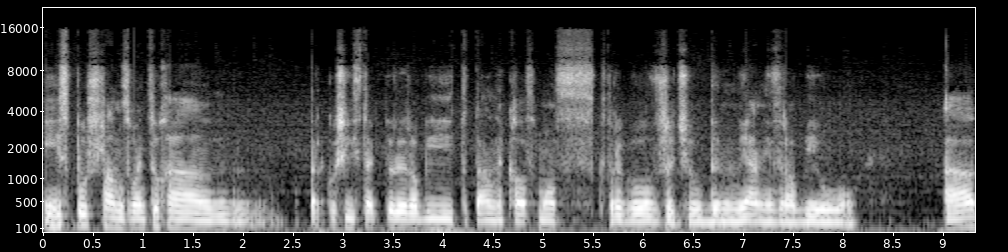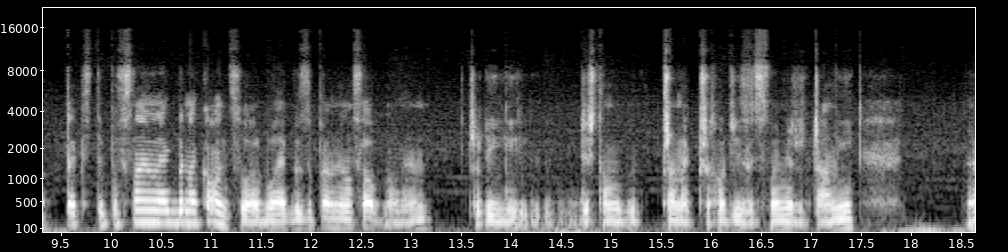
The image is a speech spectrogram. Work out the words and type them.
i spuszczam z łańcucha perkusistę, który robi totalny kosmos, którego w życiu bym ja nie zrobił. A teksty powstają jakby na końcu, albo jakby zupełnie osobno, nie? Czyli gdzieś tam Przemek przychodzi ze swoimi rzeczami. Yy,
